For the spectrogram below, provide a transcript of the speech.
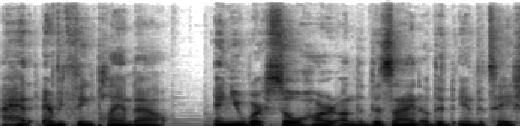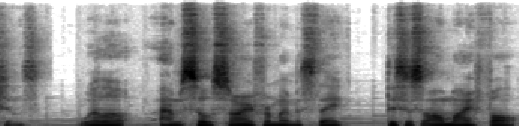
I had everything planned out, and you worked so hard on the design of the invitations. Willow, uh, I'm so sorry for my mistake. This is all my fault.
